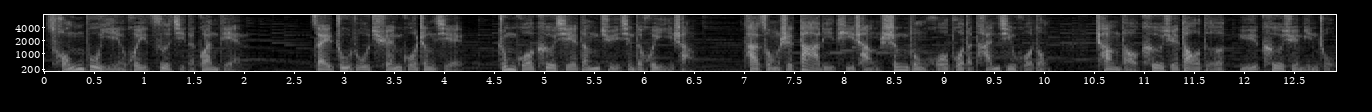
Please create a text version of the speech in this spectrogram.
从不隐晦自己的观点。在诸如全国政协、中国科协等举行的会议上，他总是大力提倡生动活泼的谈心活动，倡导科学道德与科学民主。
